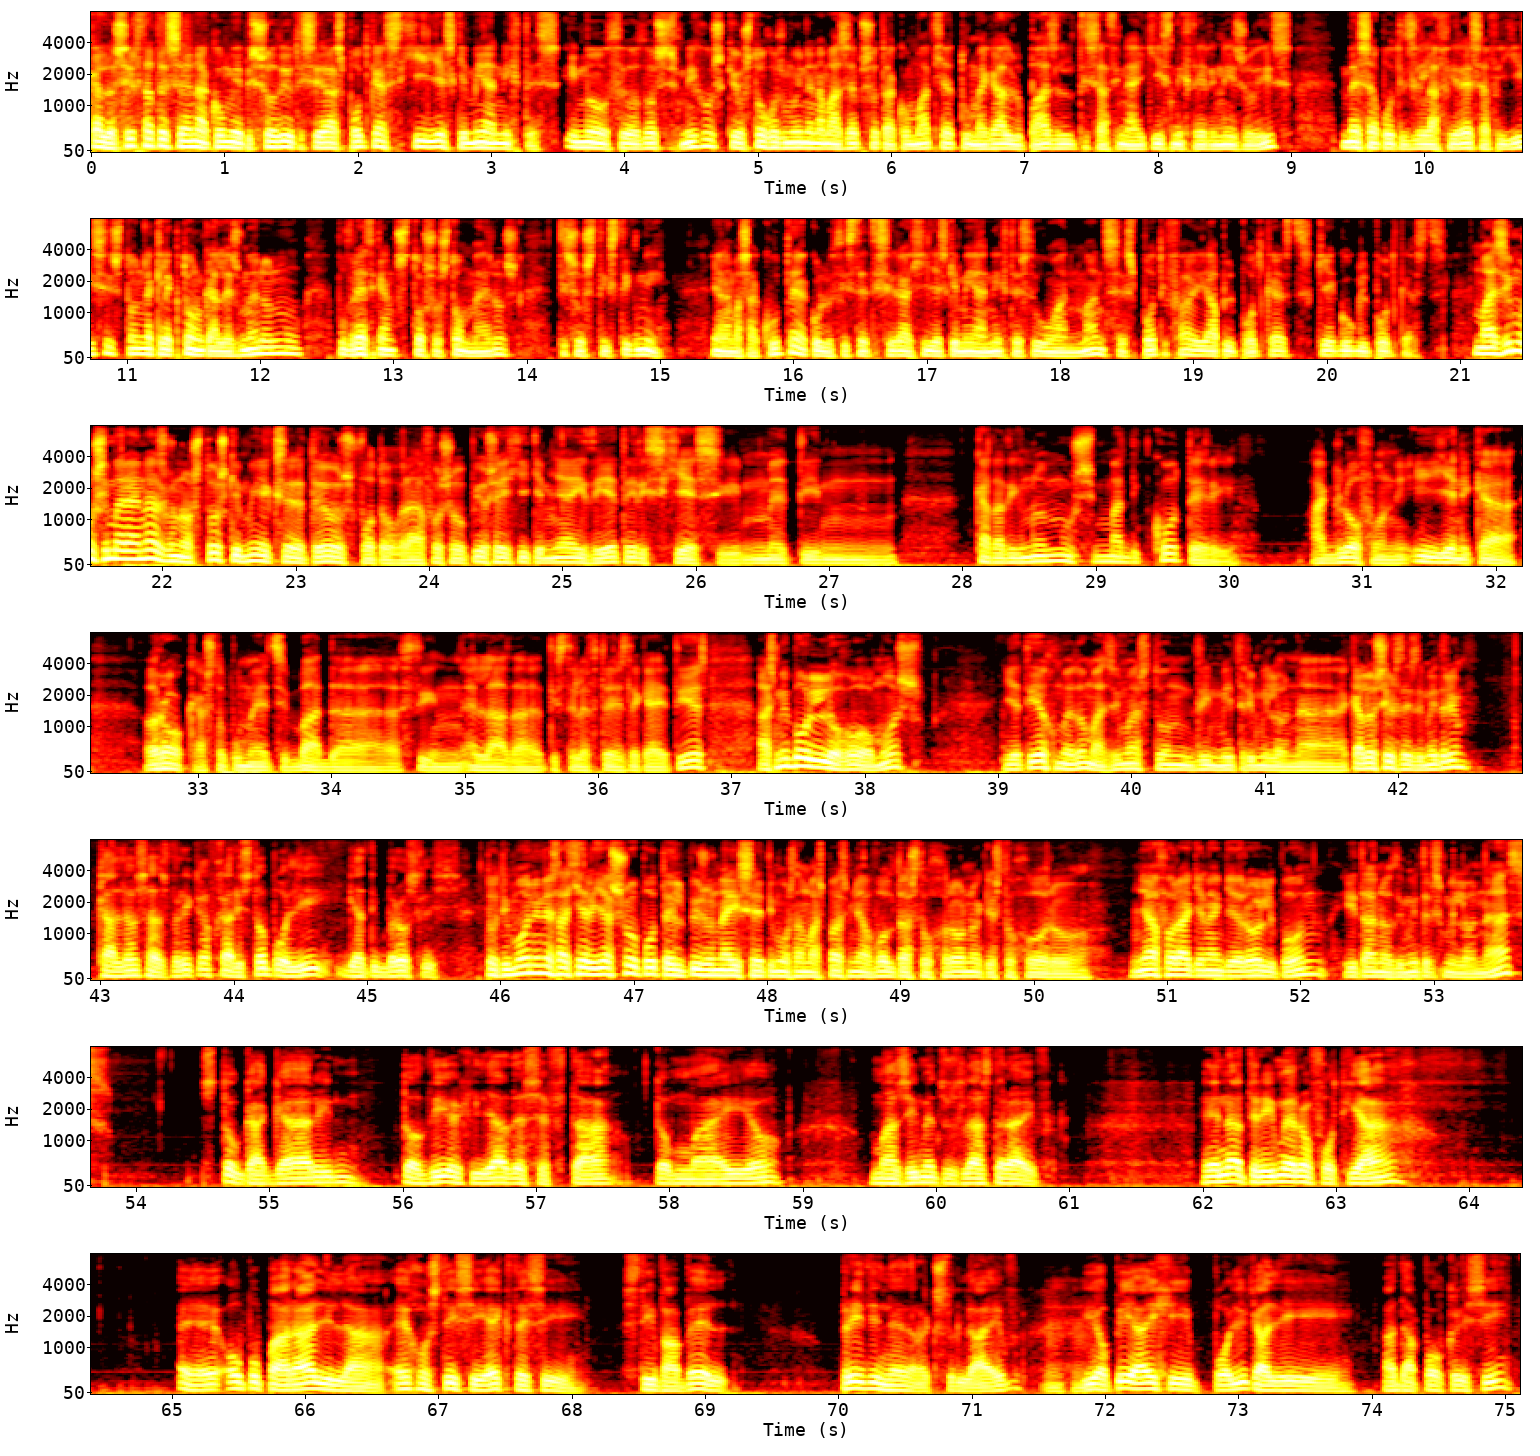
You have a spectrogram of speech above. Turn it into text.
Καλώς ήρθατε σε ένα ακόμη επεισόδιο της σειράς podcast Χίλιες και Μία Νύχτες. Είμαι ο Θεοδόσης Μίχο και ο στόχος μου είναι να μαζέψω τα κομμάτια του μεγάλου παζλ της αθηναϊκής νυχτερινής ζωής μέσα από τις γλαφυρές αφηγήσεις των εκλεκτών καλεσμένων μου που βρέθηκαν στο σωστό μέρος τη σωστή στιγμή. Για να μας ακούτε, ακολουθήστε τη σειρά Χίλιες και Μία Νύχτες του One Man σε Spotify, Apple Podcasts και Google Podcasts. Μαζί μου σήμερα ένας γνωστός και μη εξαιρεταίος φωτογράφος, ο οποίος έχει και μια ιδιαίτερη σχέση με την κατά τη γνώμη μου σημαντικότερη αγγλόφωνη ή γενικά ροκ, ας το πούμε έτσι, μπάντα στην Ελλάδα τις τελευταίες δεκαετίες. Ας μην πολυλογώ όμως, γιατί έχουμε εδώ μαζί μας τον Δημήτρη Μιλωνά. Καλώς ήρθες Δημήτρη. Καλώς σας βρήκα. Ευχαριστώ πολύ για την πρόσκληση. Το τιμόνι είναι στα χέρια σου, οπότε ελπίζω να είσαι έτοιμος να μας πας μια βόλτα στο χρόνο και στο χώρο. Μια φορά και έναν καιρό, λοιπόν, ήταν ο Δημήτρης Μιλωνάς. Στο Γκαγκάριν το 2007 το Μάιο μαζί με τους Last Drive. Ένα τρίμερο φωτιά ε, όπου παράλληλα έχω στήσει έκθεση στη Βαβέλ πριν την έναρξη του live η οποία έχει πολύ καλή ανταπόκριση.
